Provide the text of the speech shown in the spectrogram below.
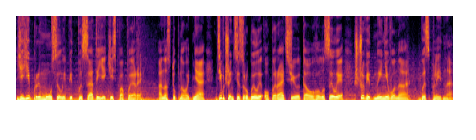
її примусили підписати якісь папери. А наступного дня дівчинці зробили операцію та оголосили, що віднині вона безплідна.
